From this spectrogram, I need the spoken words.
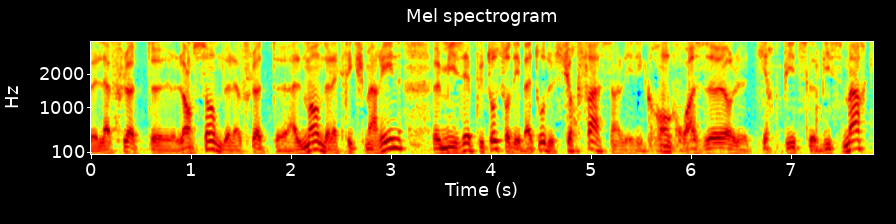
euh, la flotte, euh, l'ensemble de la flotte euh, allemande, de la Kriegsmarine, misait plutôt sur des bateaux de surface, hein, les, les grands croiseurs, Le Tirpitz, le Bismarck,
